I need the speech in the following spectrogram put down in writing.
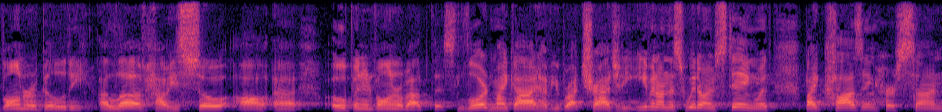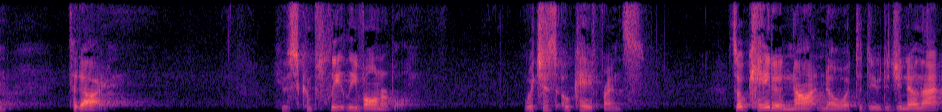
vulnerability. I love how he's so uh, open and vulnerable about this. Lord my God, have you brought tragedy even on this widow I'm staying with by causing her son to die? He was completely vulnerable, which is okay, friends. It's okay to not know what to do. Did you know that?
